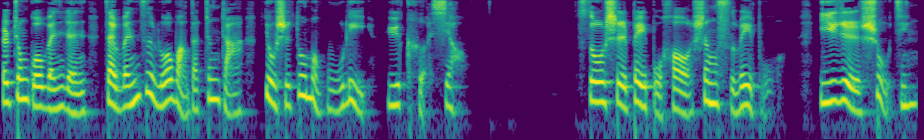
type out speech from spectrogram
而中国文人在文字罗网的挣扎又是多么无力与可笑。苏轼被捕后生死未卜，一日数惊，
